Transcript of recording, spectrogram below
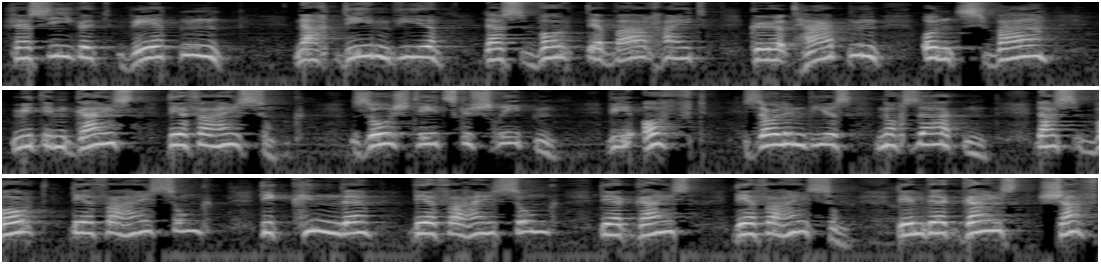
versiegelt werden, nachdem wir das Wort der Wahrheit gehört haben, und zwar mit dem Geist der Verheißung. So steht's geschrieben. Wie oft sollen wir es noch sagen? Das Wort der Verheißung, die Kinder der Verheißung, der Geist der Verheißung. Denn der Geist schafft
